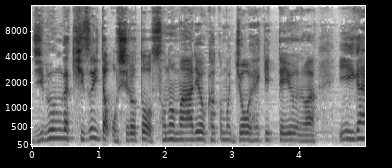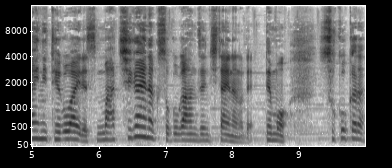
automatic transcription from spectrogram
自分が築いたお城とその周りを囲む城壁っていうのは意外に手強いです。間違いなくそこが安全地帯なので。でも、そこから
